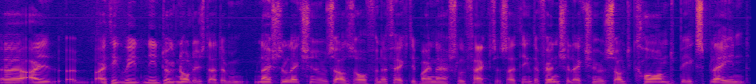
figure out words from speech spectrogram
Uh, I, I think we need to acknowledge that national election results are often affected by national factors. I think the French election result can't be explained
